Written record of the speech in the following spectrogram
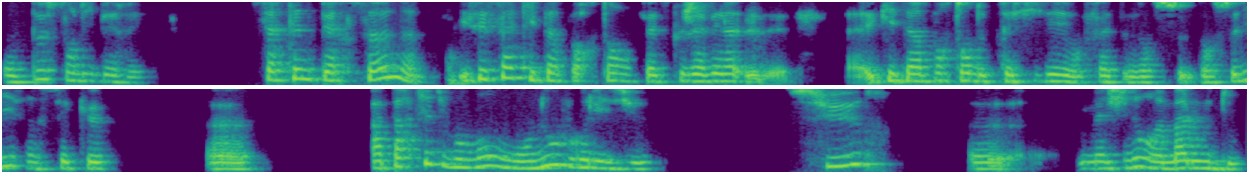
on peut s'en libérer. Certaines personnes, et c'est ça qui est important en fait, ce que j'avais, euh, qui était important de préciser en fait dans ce dans ce livre, c'est que euh, à partir du moment où on ouvre les yeux sur, euh, imaginons un mal au dos,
